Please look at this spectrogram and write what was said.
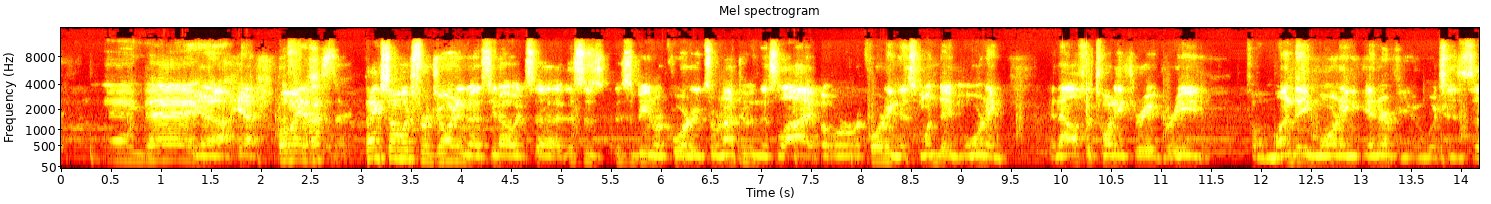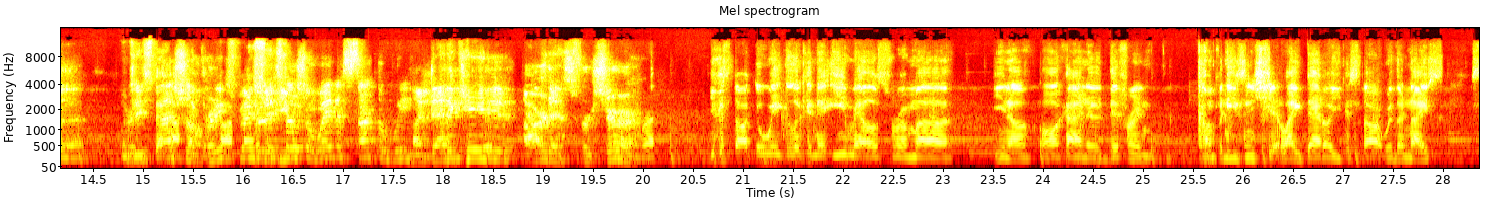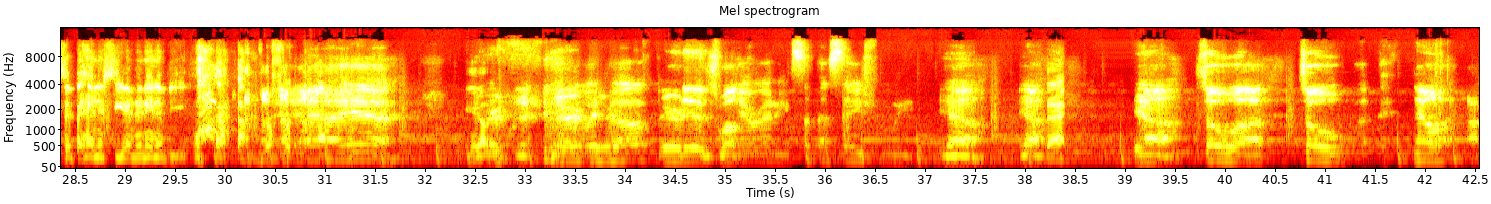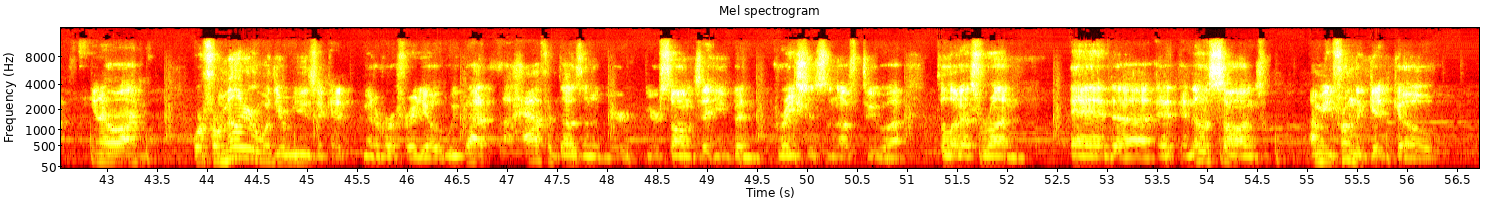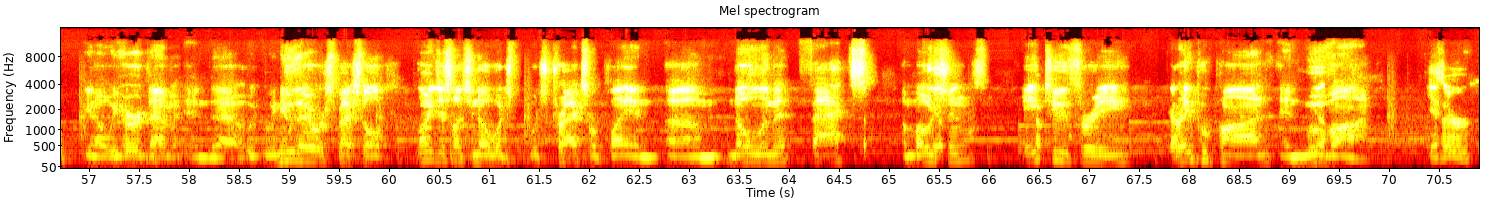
Dang, dang. Yeah, yeah. Well, man, thanks so much for joining us. You know, it's uh, this is this is being recorded, so we're not doing this live, but we're recording this Monday morning. And Alpha Twenty Three agreed to a Monday morning interview, which is uh, which Pretty is special. pretty special. Pretty You- special way to start the week. a dedicated artist for sure. You can start the week looking at emails from uh, you know all kind of different companies and shit like that, or you can start with a nice sip of Hennessy and an interview. yeah, yeah. yeah. There, there, Wake there, up. there it is. Well, Get ready. Set that stage for the week. yeah, yeah. That- Yeah. So, uh, so now, uh, you know, I'm we're familiar with your music at Metaverse Radio. We've got a half a dozen of your, your songs that you've been gracious enough to uh, to let us run, and, uh, and and those songs. I mean, from the get go, you know, we heard them and uh, we, we knew they were special. Let me just let you know which which tracks we're playing. Um, no limit, facts, emotions, eight two three, Grey Poupon, and move Yep. on. Yes, sir.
